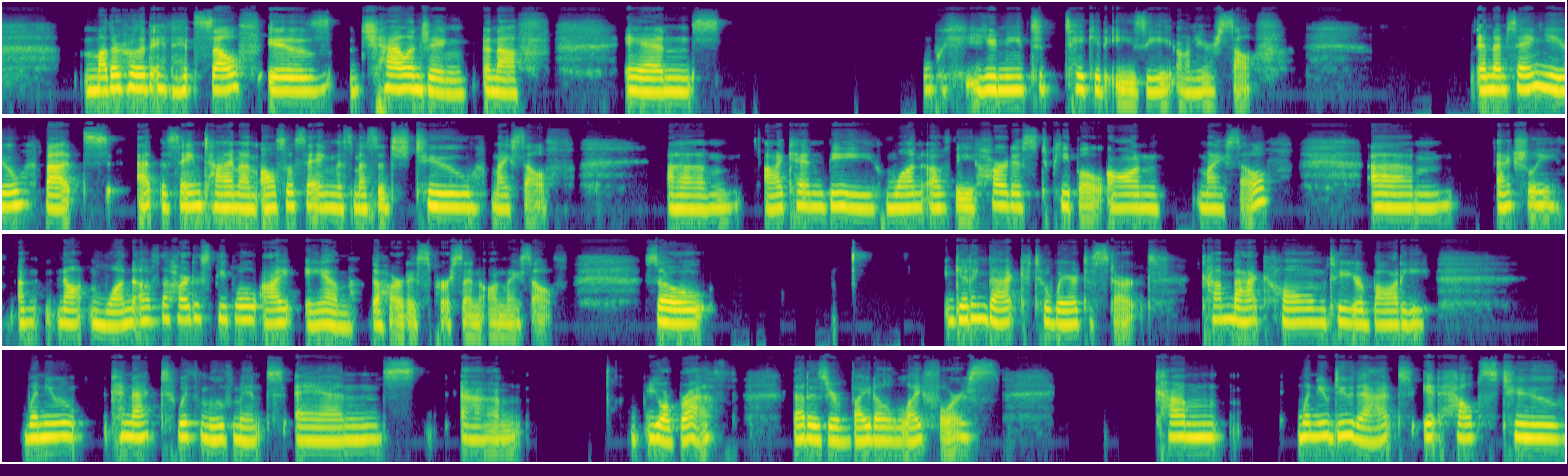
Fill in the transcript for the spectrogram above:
motherhood in itself is challenging enough. And you need to take it easy on yourself. And I'm saying you, but at the same time, I'm also saying this message to myself. Um, I can be one of the hardest people on myself. Um, actually, I'm not one of the hardest people. I am the hardest person on myself. So, getting back to where to start, come back home to your body when you connect with movement and um, your breath, that is your vital life force, come when you do that, it helps to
